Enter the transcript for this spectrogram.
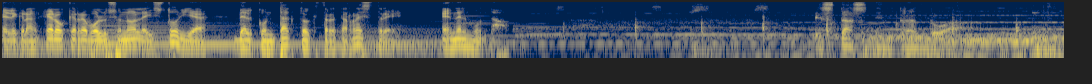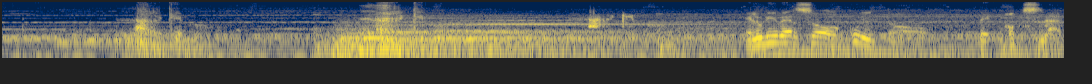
el granjero que revolucionó la historia del contacto extraterrestre en el mundo. Estás entrando a Larkemo. Larkemo. Larkemo. El universo oculto de Oxlack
